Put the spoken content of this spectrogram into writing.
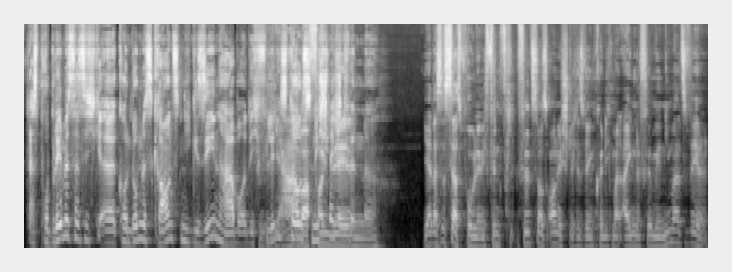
Das Problem ist, dass ich äh, Kondom des Grauens nie gesehen habe und ich Flintstones nicht von schlecht der- finde. Ja, das ist das Problem. Ich finde Fl- Flintstones auch nicht schlecht, deswegen könnte ich meinen eigenen Film hier niemals wählen.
